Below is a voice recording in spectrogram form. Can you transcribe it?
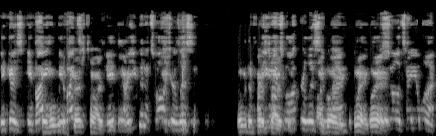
Because if I, So what if I, first charge if- are you going to talk or listen? What would the Are you going to talk or listen? Right, go ahead. Go ahead. Go ahead. So I'll tell you what.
